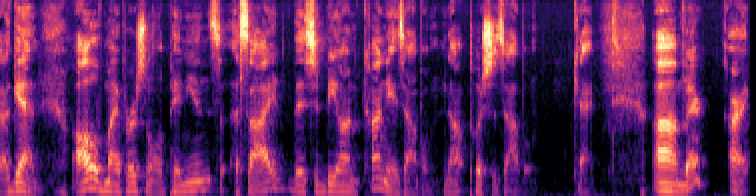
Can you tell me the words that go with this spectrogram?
again, all of my personal opinions aside, this should be on Kanye's album, not Push's album. Okay. Um, Fair. All right,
